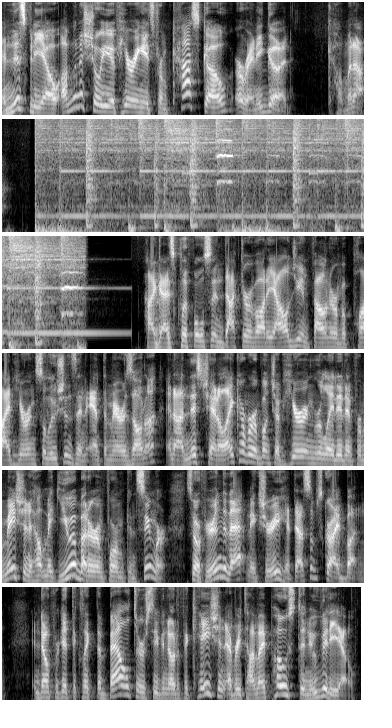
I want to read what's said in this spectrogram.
In this video, I'm going to show you if hearing aids from Costco are any good. Coming up. Hi guys, Cliff Olson, Doctor of Audiology and founder of Applied Hearing Solutions in Anthem, Arizona. And on this channel, I cover a bunch of hearing related information to help make you a better informed consumer. So if you're into that, make sure you hit that subscribe button. And don't forget to click the bell to receive a notification every time I post a new video.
